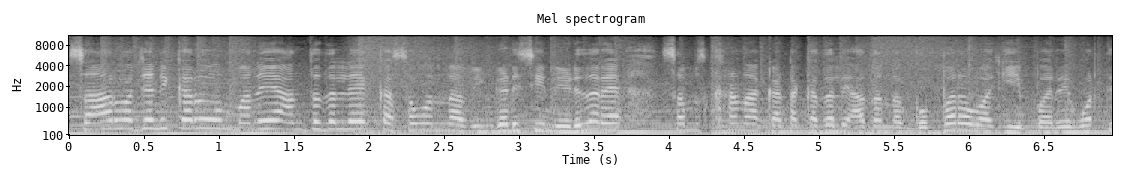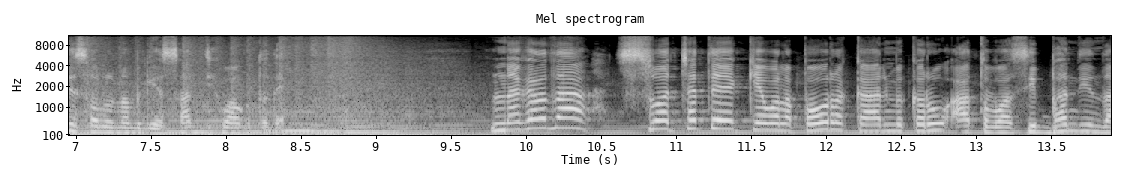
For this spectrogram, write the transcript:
ಸಾರ್ವಜನಿಕರು ಮನೆಯ ಹಂತದಲ್ಲೇ ಕಸವನ್ನು ವಿಂಗಡಿಸಿ ನೀಡಿದರೆ ಸಂಸ್ಕರಣಾ ಘಟಕದಲ್ಲಿ ಅದನ್ನು ಗೊಬ್ಬರವಾಗಿ ಪರಿವರ್ತಿಸಲು ನಮಗೆ ಸಾಧ್ಯವಾಗುತ್ತದೆ. ನಗರದ ಸ್ವಚ್ಛತೆ ಕೇವಲ ಪೌರ ಕಾರ್ಮಿಕರು ಅಥವಾ ಸಿಬ್ಬಂದಿಯಿಂದ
